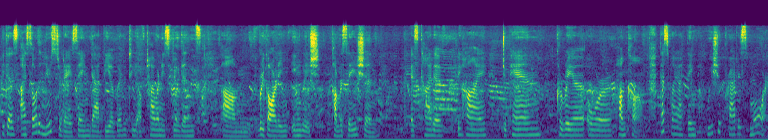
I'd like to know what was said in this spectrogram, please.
because I saw the news today saying that the ability of Taiwanese students um, regarding English conversation is kind of behind Japan, Korea or Hong Kong. That's why I think we should practice more.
